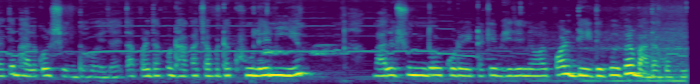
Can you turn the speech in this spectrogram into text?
যাতে ভালো করে সিদ্ধ হয়ে যায়। তারপরে দেখো ঢাকা চাপাটা খুলে নিয়ে ভালো সুন্দর করে এটাকে ভেজে নেওয়ার পর দিয়ে দেবো এবার বাঁধাকপি।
